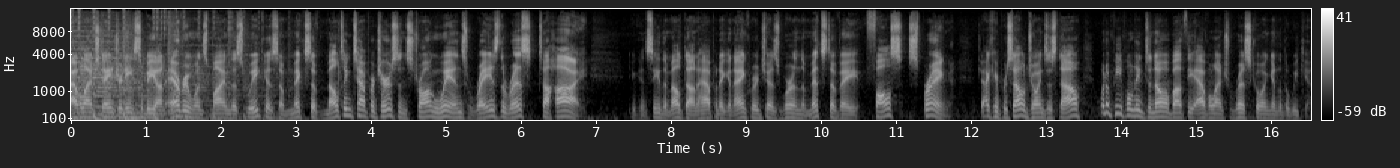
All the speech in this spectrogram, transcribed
Avalanche danger needs to be on everyone's mind this week as a mix of melting temperatures and strong winds raise the risk to high. You can see the meltdown happening in Anchorage as we're in the midst of a false spring. Jackie Purcell joins us now. What do people need to know about the avalanche risk going into the weekend?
